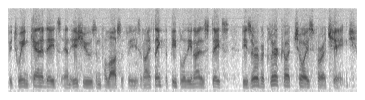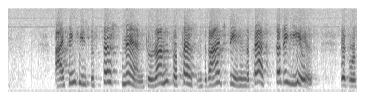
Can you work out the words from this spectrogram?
between candidates and issues and philosophies, and I think the people of the United States deserve a clear-cut choice for a change. I think he's the first man to run for president that I've seen in the past 30 years that will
